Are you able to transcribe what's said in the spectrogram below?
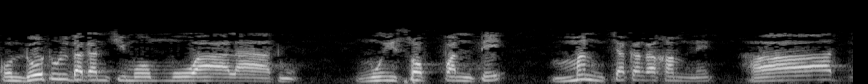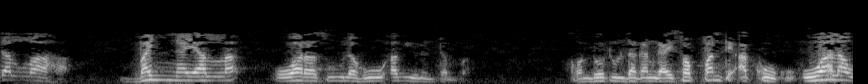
kon dootul dagan ci moom mu waalaatu muy soppante man ca ka nga xam ne haaddallaha bañ na yàlla wa rasulahu ak yonentam ba. kon dootul dagan ngay soppante ak kooku walaw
